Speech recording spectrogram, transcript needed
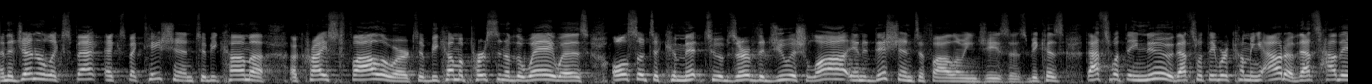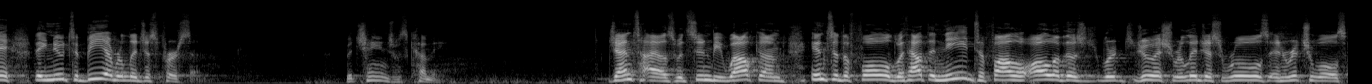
And the general expect, expectation to become a, a Christ follower, to become a person of the way, was also to commit to observe the Jewish law in addition to following Jesus, because that's what they knew. That's what they were coming out of. That's how they, they knew to be a religious person. But change was coming. Gentiles would soon be welcomed into the fold without the need to follow all of those Jewish religious rules and rituals.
